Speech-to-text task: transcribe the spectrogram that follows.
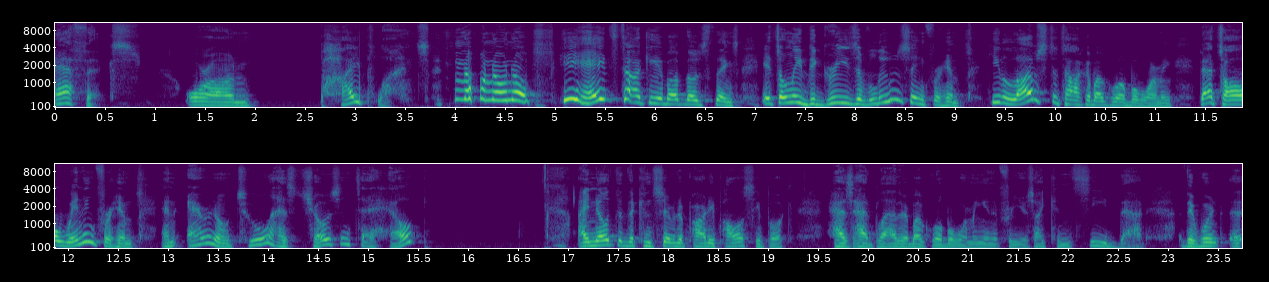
ethics or on pipelines. No, no, no. He hates talking about those things. It's only degrees of losing for him. He loves to talk about global warming. That's all winning for him. And Erin O'Toole has chosen to help. I note that the Conservative Party policy book has had blather about global warming in it for years. I concede that. They weren't uh,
